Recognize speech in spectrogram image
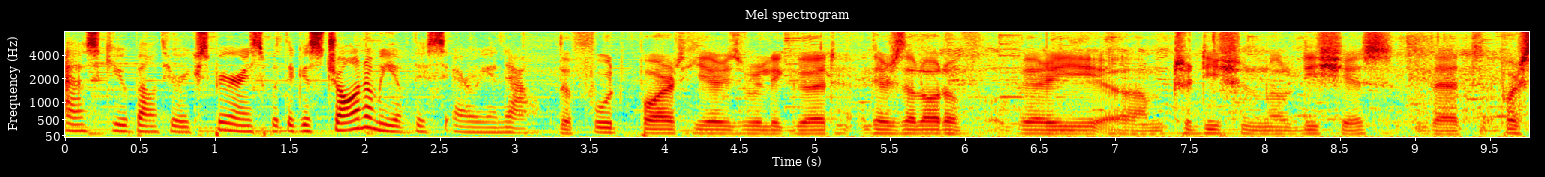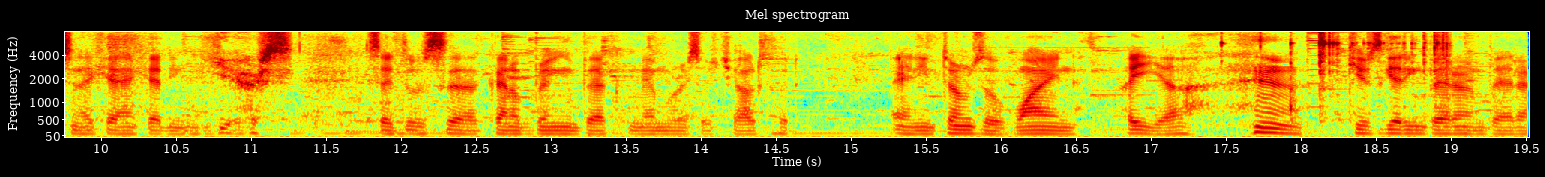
ask you about your experience with the gastronomy of this area now. The food part here is really good. There's a lot of very um, traditional dishes that personally I haven't had in years. So it was uh, kind of bringing back memories of childhood. And in terms of wine, hey, yeah, keeps getting better and better.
